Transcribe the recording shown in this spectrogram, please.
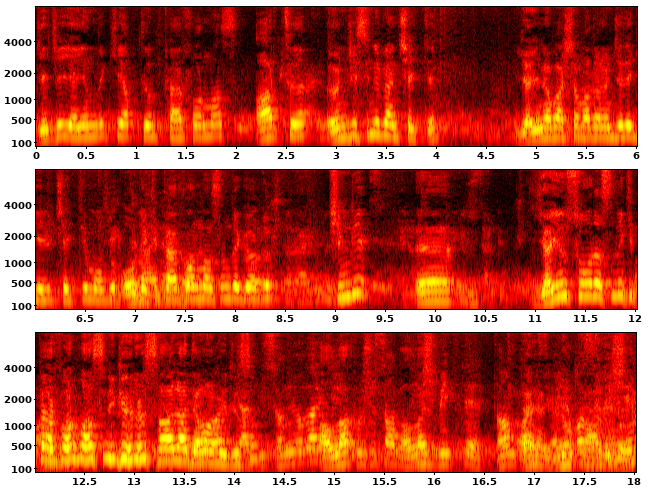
Gece yayındaki yaptığım performans artı öncesini ben çektim. Yayına başlamadan önce de gelip çektiğim oldu. Çektin, Oradaki aynen, performansını da doğru, gördüm. Şimdi e, yayın sonrasındaki performansını görürüz hala devam Ya ediyorsun. bir sanıyorlar ki Allah- kuşu sattı vallahi- iş bitti. Tam Aynen, tersi. Yok asıl abi, işim, yok.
